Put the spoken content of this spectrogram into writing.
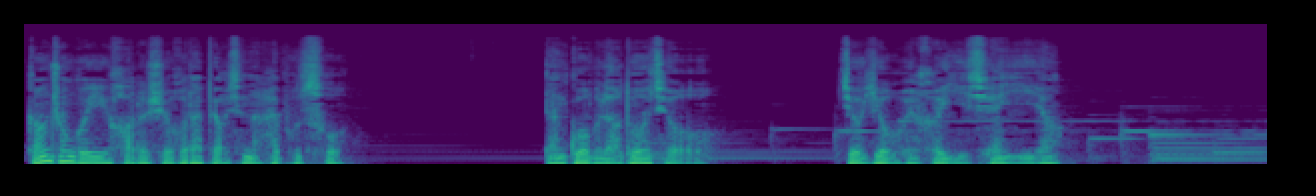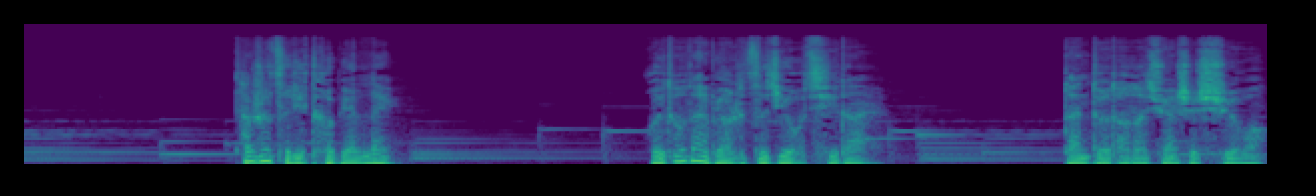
刚重归于好的时候，他表现的还不错，但过不了多久，就又会和以前一样。他说自己特别累，回头代表着自己有期待，但得到的全是失望。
